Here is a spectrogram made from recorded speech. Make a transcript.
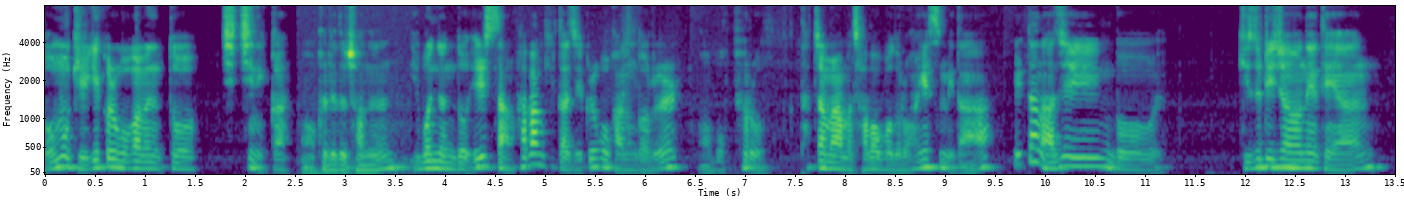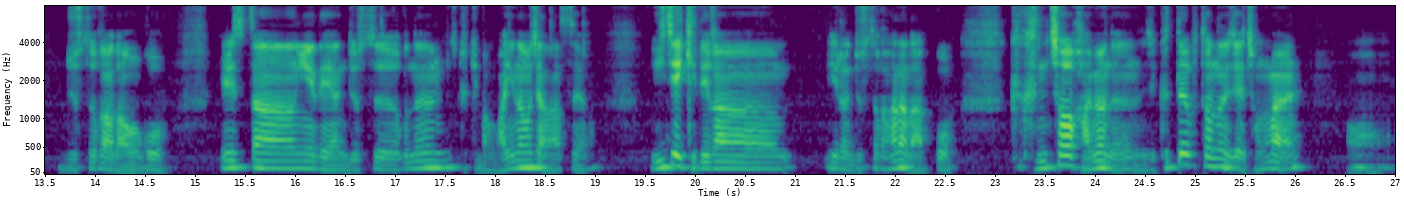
너무 길게 끌고 가면 또 지치니까 어, 그래도 저는 이번 연도 일상 하반기까지 끌고 가는 거를 어, 목표로 타점을 한번 잡아보도록 하겠습니다. 일단 아직 뭐 기술 이전에 대한 뉴스가 나오고 일상에 대한 뉴스는 그렇게 막 많이 나오지 않았어요. 이제 기대감 이런 뉴스가 하나 나왔고 그 근처 가면은 이제 그때부터는 이제 정말 어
